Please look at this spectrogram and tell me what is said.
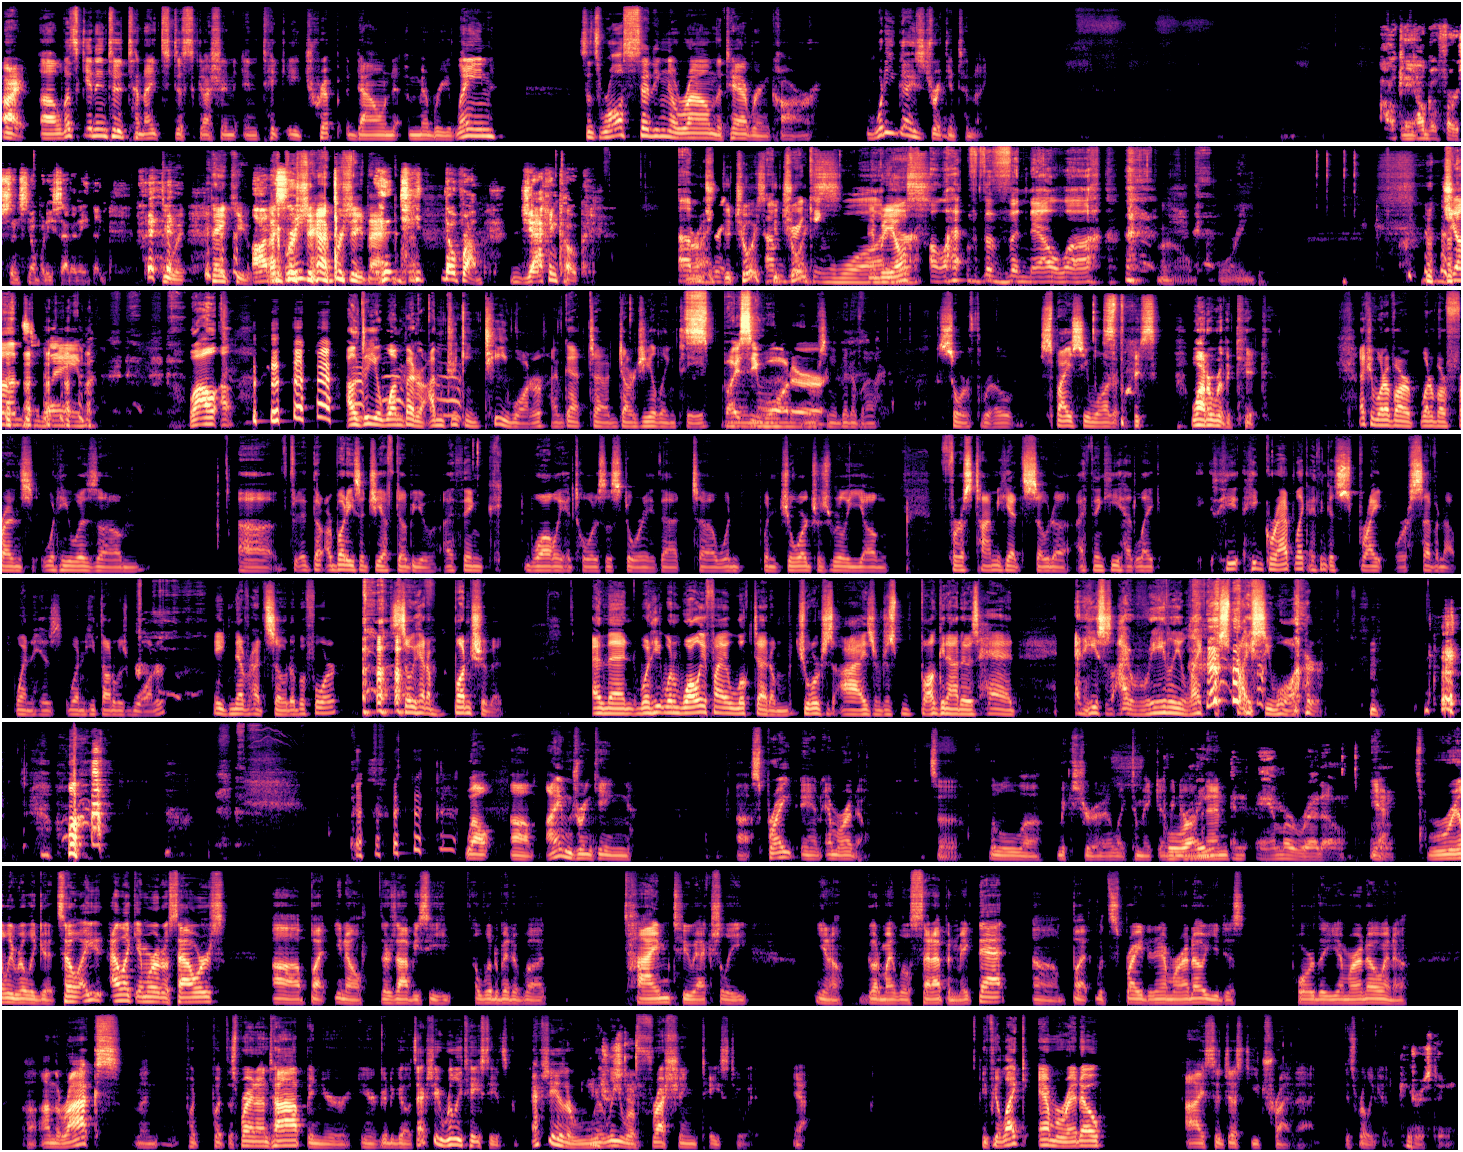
All right, uh, let's get into tonight's discussion and take a trip down memory lane. Since we're all sitting around the tavern car, what are you guys drinking tonight? Okay, I'll go first since nobody said anything. Do it. Thank you. Honestly- I appreciate, I appreciate that. no problem. Jack and Coke. All I'm, right, drink- good choice. I'm Good drinking choice. water. Anybody else? I'll have the vanilla. Oh, boring. John's lame. well I'll, I'll, I'll do you one better i'm drinking tea water i've got uh, darjeeling tea Spicy I'm, uh, water. nursing a bit of a sore throat spicy water Spicy. Water with a kick. Actually one of our one of our friends when he was um uh our buddies at GFW I think Wally had told us a story that uh, when when George was really young first time he had soda I think he had like he he grabbed like I think a Sprite or a 7 up when his when he thought it was water. He'd never had soda before so he had a bunch of it. And then when he when Wally finally looked at him George's eyes are just bugging out of his head and he says I really like the spicy water well, um, I am drinking uh, Sprite and Amaretto. It's a little uh, mixture I like to make every now and then. and amaretto. Yeah, it's really, really good. So I, I like Amaretto sours, uh, but you know, there's obviously a little bit of a time to actually, you know, go to my little setup and make that. Um, but with Sprite and Amaretto, you just pour the Amaretto in a uh, on the rocks, and then put put the Sprite on top, and you're you're good to go. It's actually really tasty. It's actually has a really refreshing taste to it. Yeah. If you like Amaretto, I suggest you try that. It's really good. Interesting.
